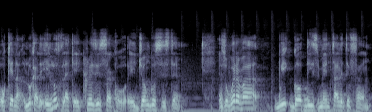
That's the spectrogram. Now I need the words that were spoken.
Okay, now look at it. It looks like a crazy circle, a jungle system. And so, wherever we got this mentality from,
